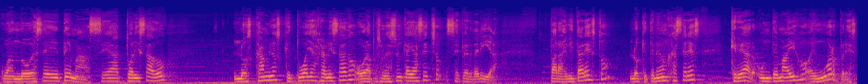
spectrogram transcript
cuando ese tema sea actualizado, los cambios que tú hayas realizado o la personalización que hayas hecho se perdería. Para evitar esto, lo que tenemos que hacer es crear un tema hijo en WordPress,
